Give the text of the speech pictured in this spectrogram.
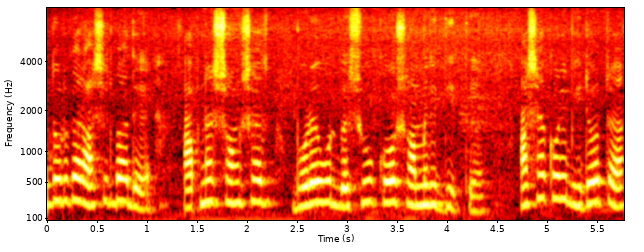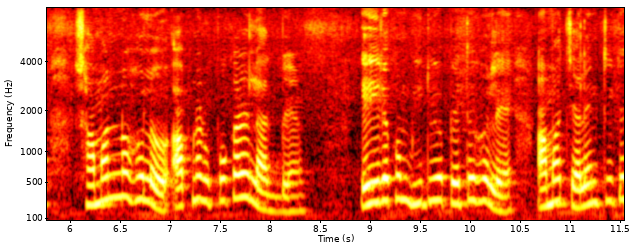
দুর্গার আশীর্বাদে আপনার সংসার ভরে উঠবে সুখ ও সমৃদ্ধিতে। আশা করি ভিডিওটা সামান্য হলেও আপনার উপকারে লাগবে। এই রকম ভিডিও পেতে হলে আমার চ্যানেলটিকে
